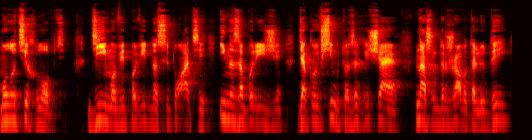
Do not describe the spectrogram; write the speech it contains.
Молодці хлопці. Діємо відповідно ситуації і на Запоріжжі. Дякую всім, хто захищає нашу державу та людей.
